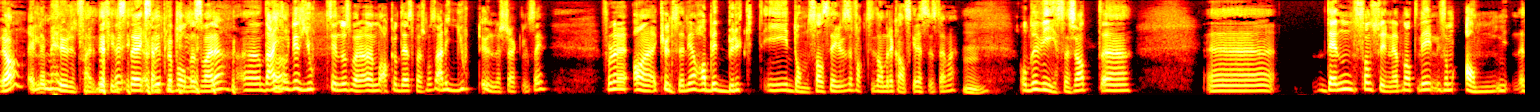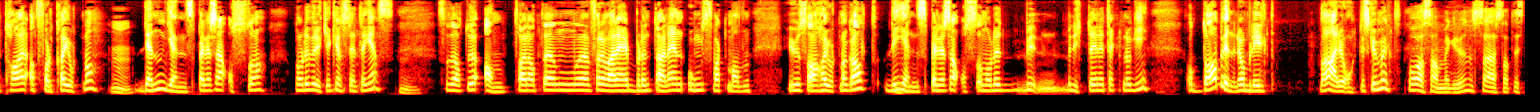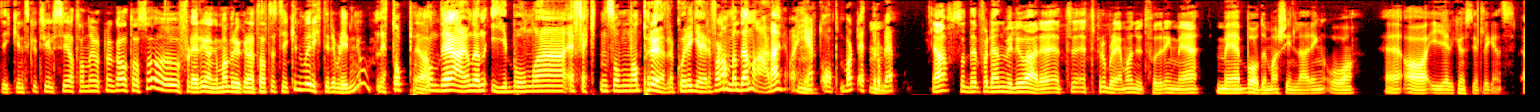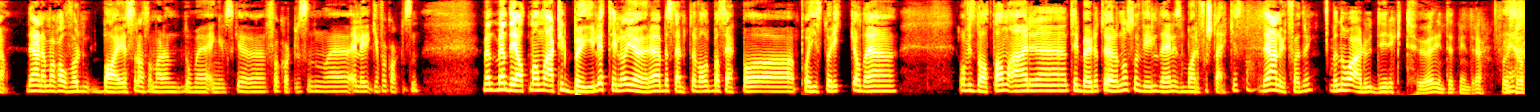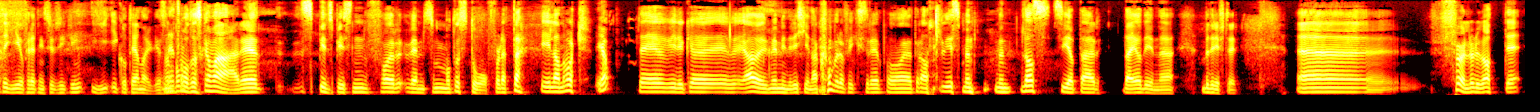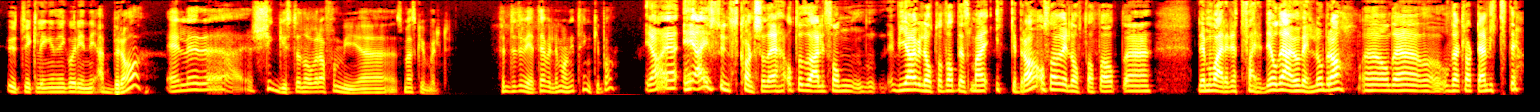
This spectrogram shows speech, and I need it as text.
Ja, eller mer urettferdig fins det eksempler på, dessverre. Eh, Det er faktisk gjort, siden du spør om akkurat det spørsmålet, så er det gjort undersøkelser. For ah, kunstig intelligens har blitt brukt i domsavsigelse faktisk i det amerikanske rettssystemet. Og det viser seg at uh, uh, den sannsynligheten at vi liksom antar at folk har gjort noe, den gjenspeiler seg også når du bruker kunstig intelligens. Så det at du antar at en, for å være helt blønt ærlig, en ung svart mann i USA har gjort noe galt, det gjenspeiler seg også når du be- benytter teknologi. Og da begynner det å bli litt Da er det jo ordentlig skummelt. Og av samme grunn så er statistikken skulle tilsi at han har gjort noe galt også. Flere ganger man bruker den statistikken, hvor riktigere blir den jo. Nettopp. Ja. Og det er jo den iboende effekten som man prøver å korrigere for, da. Men den er der, og helt åpenbart et problem. Ja, det, for den vil jo være et, et problem og en utfordring med, med både maskinlæring og eh, AI eller kunstig intelligens. Ja. Det er det man kaller for bias, da, som er den dumme engelske forkortelsen. eh, Eller ikke forkortelsen. Men, men det at man er tilbøyelig til å gjøre bestemte valg basert på, på historikk, og det og hvis dataen er eh, tilbøyelig til å gjøre noe, så vil det liksom bare forsterkes. Da. Det er en utfordring. Men nå er du direktør intet mindre for strategi og forretningsutvikling i IKT Norge, som på en måte skal være spydspissen for hvem som måtte stå for dette i landet vårt. Ja. Det vil jo ikke Ja, med mindre Kina kommer og fikser det på et eller annet vis, men, men la oss si at det er deg og dine bedrifter. Uh, føler du at det, utviklingen vi går inn i er bra, eller eh, skygges den over av for mye som er skummelt? For det vet jeg veldig mange tenker på. Ja, jeg, jeg syns kanskje det. At det er litt sånn Vi er veldig opptatt av at det som er ikke bra, og så er vi veldig opptatt av at eh, det må være rettferdig, og det er jo vel og bra. eh, og, det, og det er klart det er viktig.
